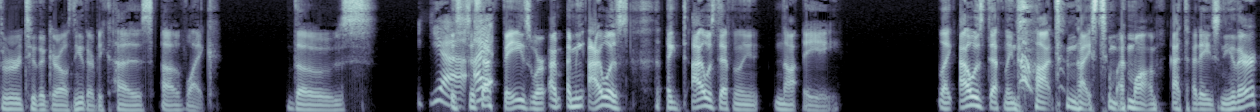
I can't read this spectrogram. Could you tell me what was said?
through to the girls neither because of like those. yeah it's just I- that phase where I, I mean, I was like, I was definitely not a like I was definitely not nice to my mom at that age neither.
